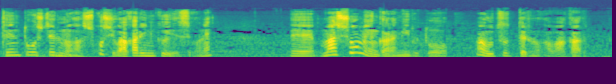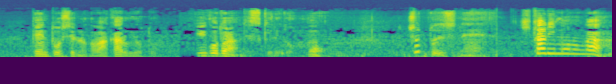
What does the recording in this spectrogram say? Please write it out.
点灯してるのが少し分かりにくいですよね。で、真正面から見ると、まあ、映ってるのがわかる。点灯してるのがわかるよということなんですけれども、ちょっとですね、光物が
